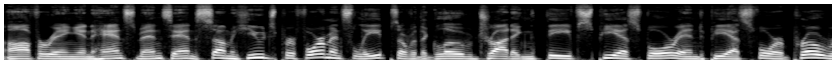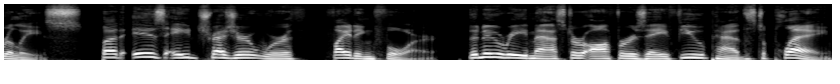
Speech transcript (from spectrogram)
Offering enhancements and some huge performance leaps over the globe trotting Thief's PS4 and PS4 Pro release. But is a treasure worth fighting for? The new remaster offers a few paths to play,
